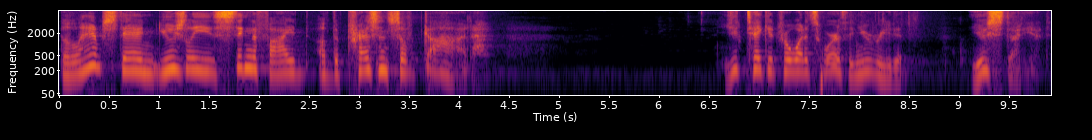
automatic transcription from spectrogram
The lampstand usually signified of the presence of God. You take it for what it's worth and you read it. You study it.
